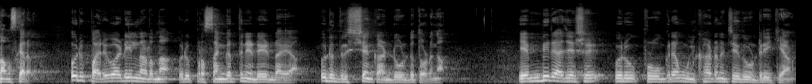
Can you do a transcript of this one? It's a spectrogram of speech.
നമസ്കാരം. ഒരു പരിപാടിയിൽ നടന്ന ഒരു പ്രസംഗത്തിനിടെയുണ്ടായ ഒരു ദൃശ്യം കണ്ടുകൊണ്ട് തുടങ്ങാം. എം ബി രാജേഷ് ഒരു പ്രോഗ്രാം ഉദ്ഘാടനം ചെയ്തുകൊണ്ടിരിക്കുകയാണ്.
